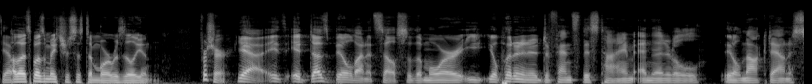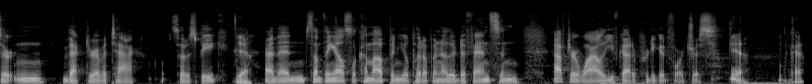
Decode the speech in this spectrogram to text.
Yep. Although I suppose it makes your system more resilient. For sure. Yeah, it it does build on itself. So the more you, you'll put it in a defense this time, and then it'll it'll knock down a certain vector of attack, so to speak. Yeah. And then something else will come up, and you'll put up another defense, and after a while, you've got a pretty good fortress. Yeah. Okay.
